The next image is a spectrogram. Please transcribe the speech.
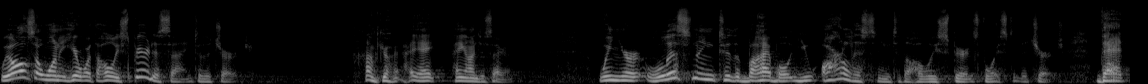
we also want to hear what the Holy Spirit is saying to the church. I'm going, hey, hey, hang on just a second. When you're listening to the Bible, you are listening to the Holy Spirit's voice to the church. That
